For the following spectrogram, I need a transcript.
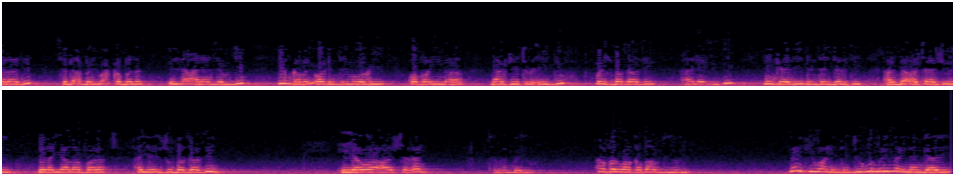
halaatin saddex beri wax ka badan ilaa calaa zawjin. Nin qabay oo dhintay ma ogiye oo fa inahaa naagtii tuxidu way isbasaasin caleyhi ninkeedii dhintay dartii arbacata ashhurin bilayaal afara ayay isu basaasin. Iyo waa casharan toban beri afar waa qadaa-u duyuuni meydkii waa dhintay duugma weli ma aynaan gaarin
